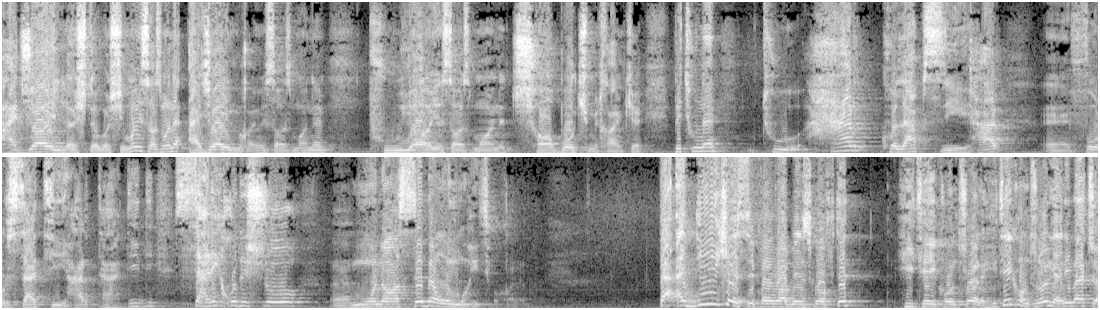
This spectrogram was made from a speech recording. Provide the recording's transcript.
اجایل داشته باشیم. ما یه سازمان اجایل می‌خوایم یه سازمان پویا یه سازمان چابک می‌خوایم که بتونه تو هر کلپسی هر فرصتی هر تهدیدی سریع خودش رو مناسب اون محیط بکنه. بعدی که استیفن رابینز گفته هیته کنترل. هیته کنترل یعنی بچه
